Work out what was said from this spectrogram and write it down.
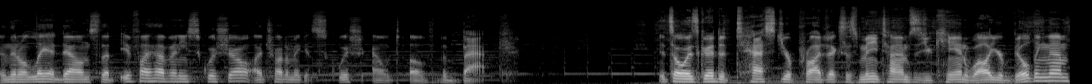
And then I'll lay it down so that if I have any squish out, I try to make it squish out of the back. It's always good to test your projects as many times as you can while you're building them,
